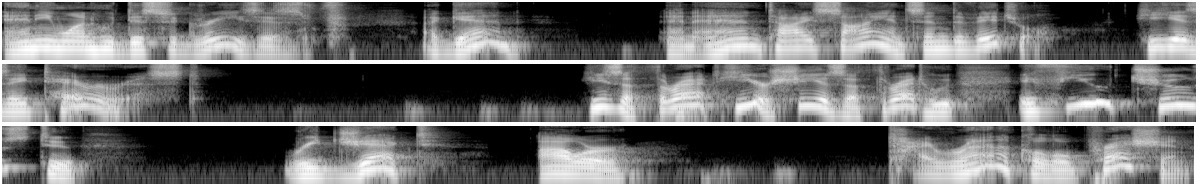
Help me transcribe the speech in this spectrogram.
Anyone who disagrees is, again, an anti science individual. He is a terrorist. He's a threat. He or she is a threat who, if you choose to reject our tyrannical oppression,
